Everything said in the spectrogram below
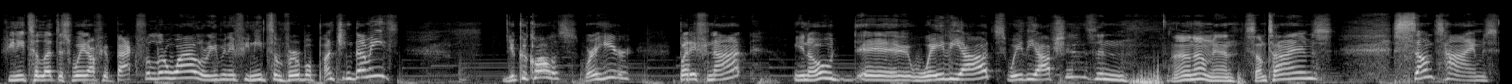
if you need to let this weight off your back for a little while, or even if you need some verbal punching dummies, you could call us. We're here. But if not, you know, uh, weigh the odds, weigh the options, and I don't know, man. Sometimes, sometimes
